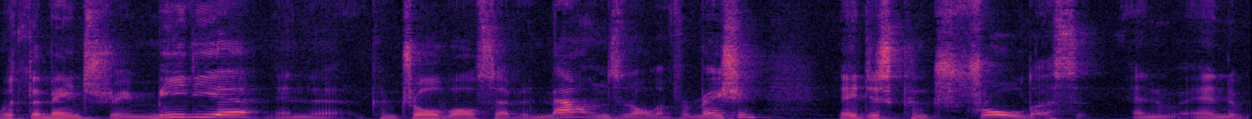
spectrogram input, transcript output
with the mainstream media and the control of all seven mountains and all information they just controlled us and and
